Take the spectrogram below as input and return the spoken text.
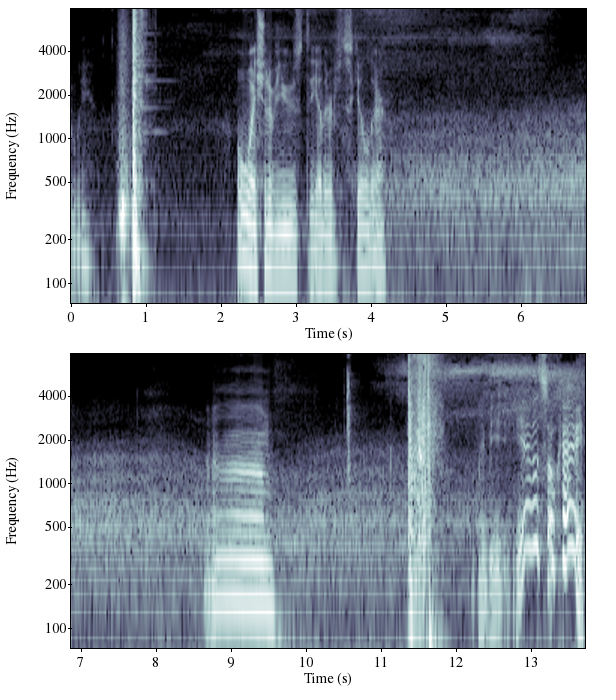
Fooey. Oh, I should have used the other skill there. Um, maybe, yeah, that's okay.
